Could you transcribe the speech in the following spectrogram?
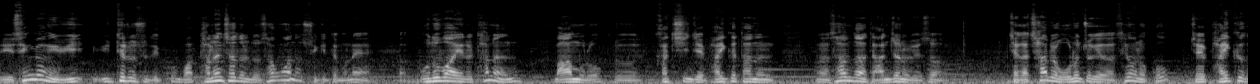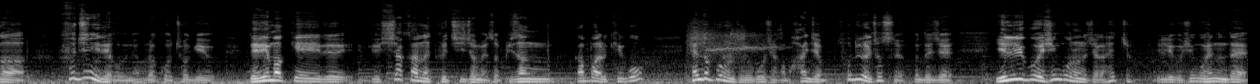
이 생명이 위, 위태로울 수도 있고 막 다른 차들도 사고가 날 수 있기 때문에 오토바이를 타는 마음으로 그 같이 이제 바이크 타는 어, 사람들한테 안전을 위해서 제가 차를 오른쪽에다 세워놓고 제 바이크가 후진이 되거든요. 그래갖고 저기 내리막길을 시작하는 그 지점에서 비상 깜빡이를 켜고 핸드폰을 들고 제가 막 이제 소리를 쳤어요. 근데 이제 119에 신고는 제가 했죠. 119 신고했는데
